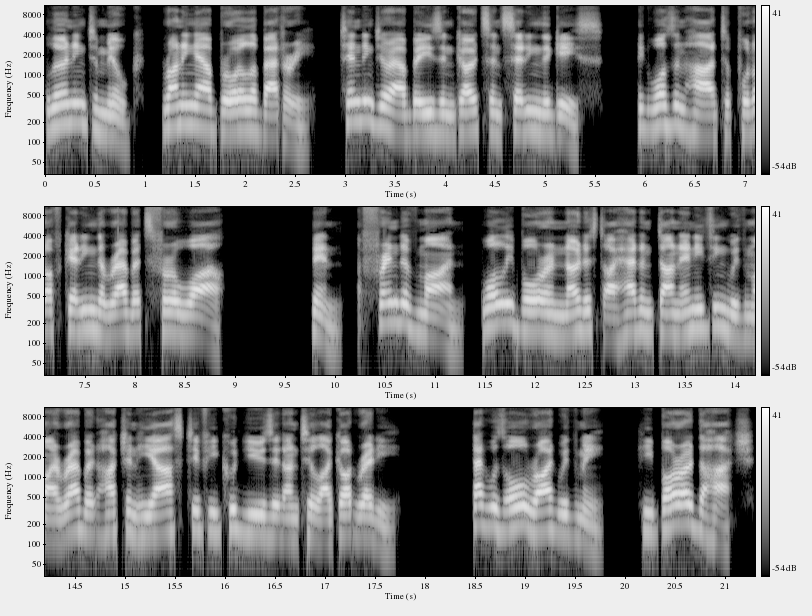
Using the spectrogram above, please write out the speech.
learning to milk, running our broiler battery, tending to our bees and goats and setting the geese. It wasn't hard to put off getting the rabbits for a while. Then, a friend of mine, Wally Boren noticed I hadn't done anything with my rabbit hutch and he asked if he could use it until I got ready. That was all right with me. He borrowed the hutch,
